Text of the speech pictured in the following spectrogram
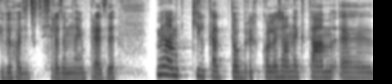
i wychodzić gdzieś razem na imprezy. Miałam kilka dobrych koleżanek tam. E,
